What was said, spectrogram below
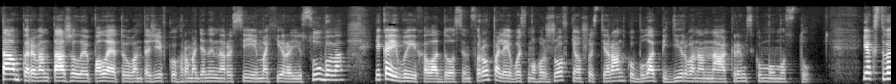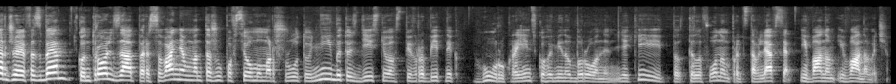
Там перевантажили палету вантажівку громадянина Росії Махіра Юсубова, яка і виїхала до Симферополя і 8 жовтня о 6 ранку була підірвана на Кримському мосту. Як стверджує ФСБ, контроль за пересуванням вантажу по всьому маршруту нібито здійснював співробітник ГУР українського міноборони, який телефоном представлявся Іваном Івановичем.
